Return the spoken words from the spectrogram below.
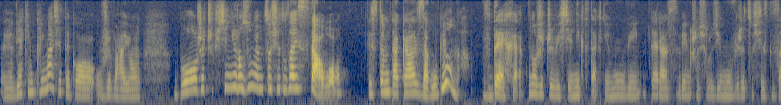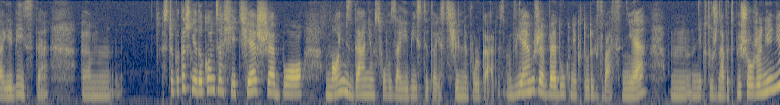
e, w jakim klimacie tego używają, bo rzeczywiście nie rozumiem, co się tutaj stało. Jestem taka zagubiona. Wdechę. No rzeczywiście, nikt tak nie mówi. Teraz większość ludzi mówi, że coś jest zajebiste. Z czego też nie do końca się cieszę, bo moim zdaniem słowo zajebisty to jest silny wulgaryzm. Wiem, że według niektórych z Was nie. Mm, Niektórzy nawet piszą, że nie, nie,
